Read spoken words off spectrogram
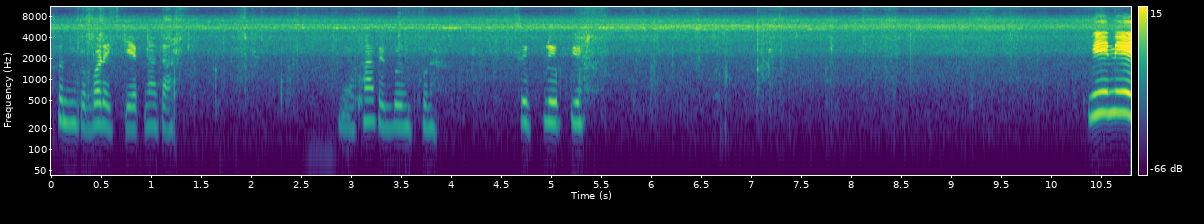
เพิ่นก็บ่ได้เก็บเนาะจ้ะเดี๋ยวพาไปเบิ่งพุ่นน่ะสิบลิบอยู่นี่นี่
